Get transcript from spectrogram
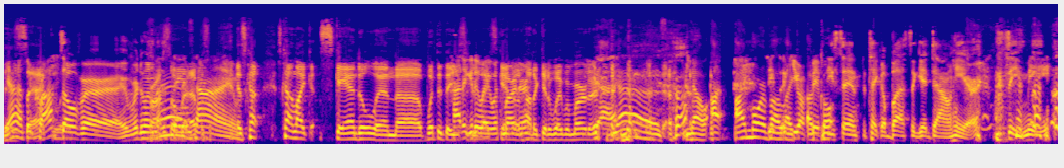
Yeah, it's a Exactly. crossover. We're doing it at the same Crossover episode. time. It's kind, it's kind of like Scandal and uh, what did they How used to do, Get Away like with Scandal Murder? How to get away with murder? Yeah. Yes. no, I, I'm more of a like like your a 50 go- cents to take a bus to get down here. See me.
